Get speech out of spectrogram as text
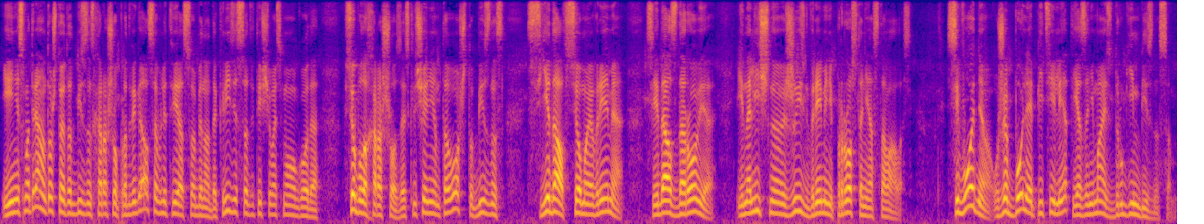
И несмотря на то, что этот бизнес хорошо продвигался в Литве, особенно до кризиса 2008 года, все было хорошо, за исключением того, что бизнес съедал все мое время, съедал здоровье, и на личную жизнь времени просто не оставалось. Сегодня, уже более пяти лет, я занимаюсь другим бизнесом.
